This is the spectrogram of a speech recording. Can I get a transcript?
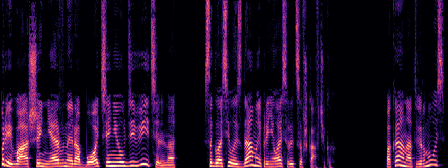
При вашей нервной работе неудивительно», — согласилась дама и принялась рыться в шкафчиках. Пока она отвернулась,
